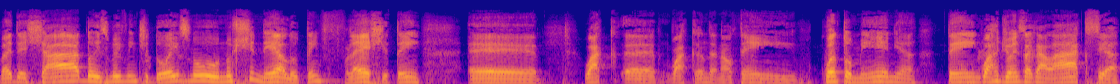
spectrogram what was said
vai deixar 2022 no, no chinelo. Tem Flash, tem é, Wak é, Wakanda, não, tem Quantumania, tem Guardiões da Galáxia,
